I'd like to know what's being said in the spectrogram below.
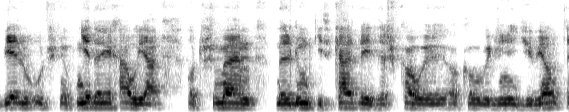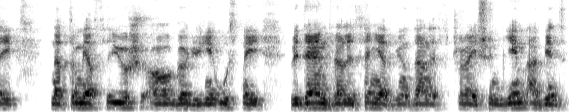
wielu uczniów nie dojechało. Ja otrzymałem meldunki z każdej ze szkoły około godziny dziewiątej, natomiast już o godzinie ósmej wydałem zalecenia związane z wczorajszym dniem, a więc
